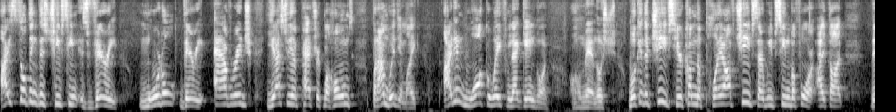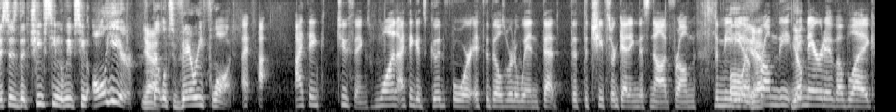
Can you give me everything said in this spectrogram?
I still think this Chiefs team is very mortal, very average. Yes, you have Patrick Mahomes, but I'm with you, Mike. I didn't walk away from that game going, "Oh man, those look at the Chiefs. Here come the playoff Chiefs that we've seen before." I thought this is the Chiefs team that we've seen all year Yeah. that looks very flawed. I, I, I think two things. One, I think it's good for if the Bills were to win that, that the Chiefs are getting this nod from the media, Oh, yeah. from the, the narrative of like,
